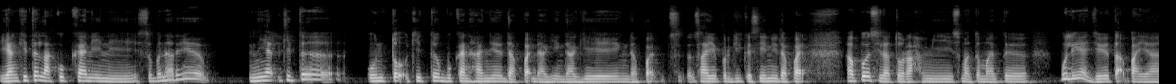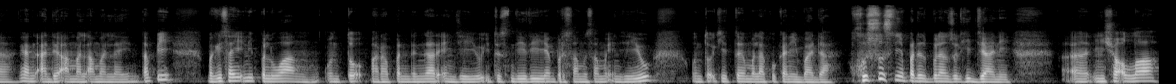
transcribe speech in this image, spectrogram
Yang kita lakukan ini sebenarnya niat kita untuk kita bukan hanya dapat daging-daging, dapat saya pergi ke sini dapat apa silaturahmi semata-mata. Boleh aja tak payah kan ada amal-amal lain. Tapi bagi saya ini peluang untuk para pendengar NJU itu sendiri yang bersama-sama NJU untuk kita melakukan ibadah. Khususnya pada bulan Zulhijjah ni. Uh, InsyaAllah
